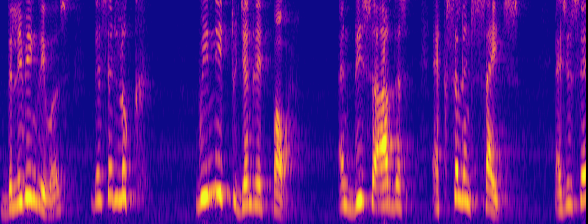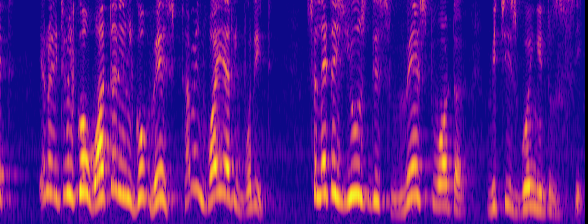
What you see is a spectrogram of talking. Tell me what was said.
the living rivers, they said, look, we need to generate power. And these are the excellent sites. As you said, you know, it will go water, it will go waste. I mean, why are you worried? So let us use this waste water which is going into the sea.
